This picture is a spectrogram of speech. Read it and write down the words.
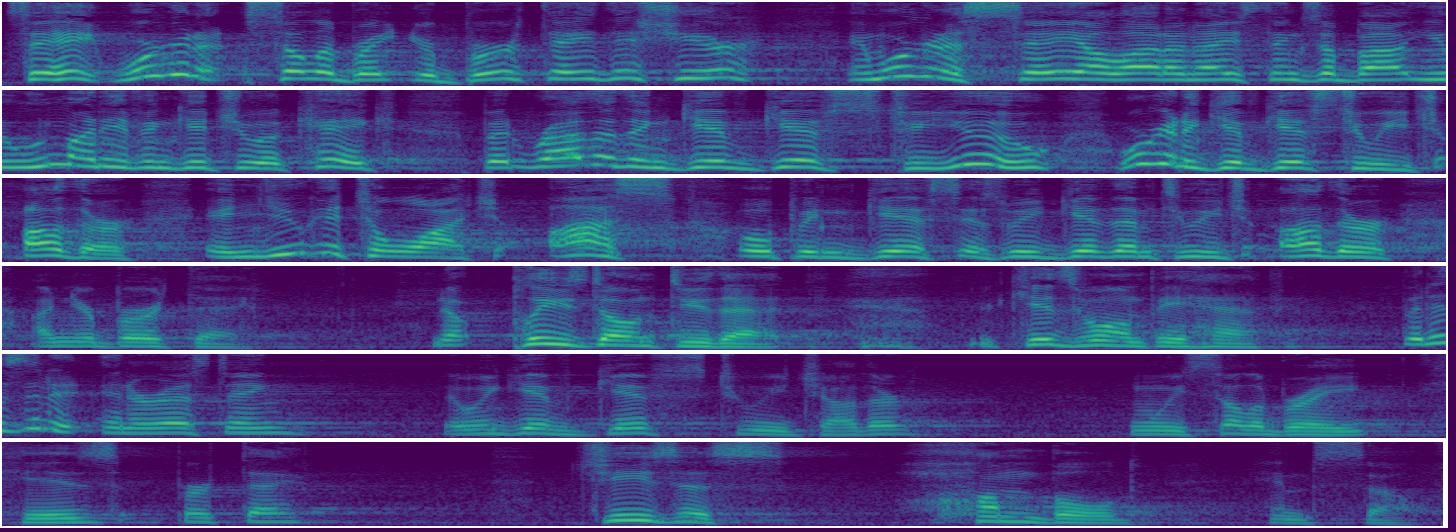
Say, hey, we're going to celebrate your birthday this year, and we're going to say a lot of nice things about you. We might even get you a cake, but rather than give gifts to you, we're going to give gifts to each other, and you get to watch us open gifts as we give them to each other on your birthday. No, please don't do that. Your kids won't be happy. But isn't it interesting that we give gifts to each other when we celebrate his birthday? Jesus humbled himself.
